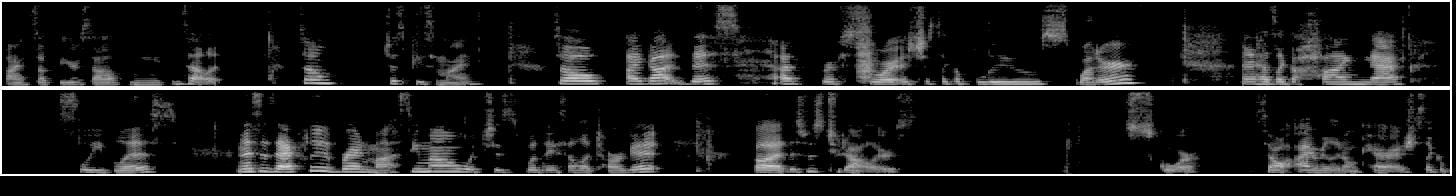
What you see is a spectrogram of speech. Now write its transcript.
find stuff for yourself and you can sell it. So just peace of mind. So I got this at thrift store. It's just like a blue sweater and it has like a high neck sleeveless. And this is actually the brand Mossimo, which is what they sell at Target. But this was $2. Score. So I really don't care. It's just like a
